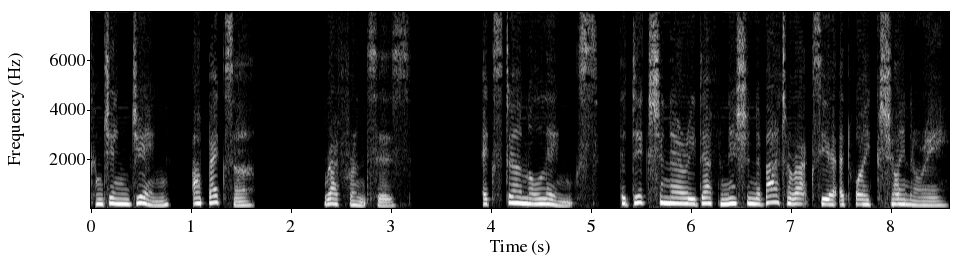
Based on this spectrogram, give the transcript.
qingjing upekkha. References. External links, the dictionary definition of ataraxia at Wiktionary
